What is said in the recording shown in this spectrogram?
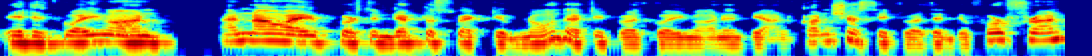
it is going on And now I, of course, in retrospective, know that it was going on in the unconscious. It was in the forefront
